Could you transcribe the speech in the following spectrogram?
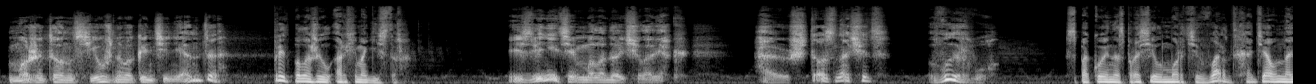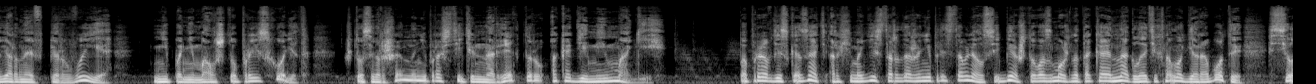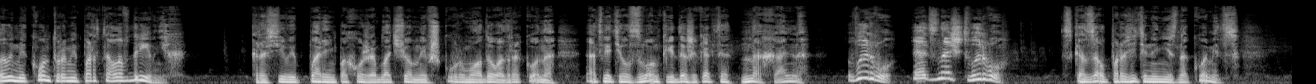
«Может, он с южного континента?» — предположил архимагистр. «Извините, молодой человек, а что значит «вырву»?» спокойно спросил Морти Вард, хотя он, наверное, впервые не понимал, что происходит, что совершенно непростительно ректору Академии магии. По правде сказать, архимагистр даже не представлял себе, что возможно такая наглая технология работы с силовыми контурами порталов древних. Красивый парень, похоже облаченный в шкуру молодого дракона, ответил звонко и даже как-то нахально. «Вырву! Это значит вырву!» — сказал поразительный незнакомец,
